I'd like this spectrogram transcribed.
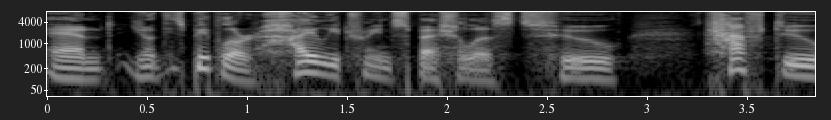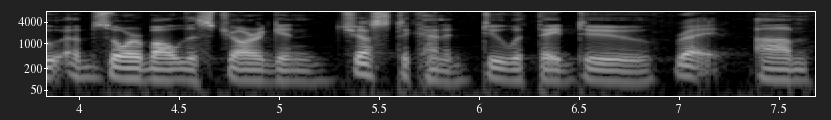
and you know these people are highly trained specialists who have to absorb all this jargon just to kind of do what they do. Right. Um,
